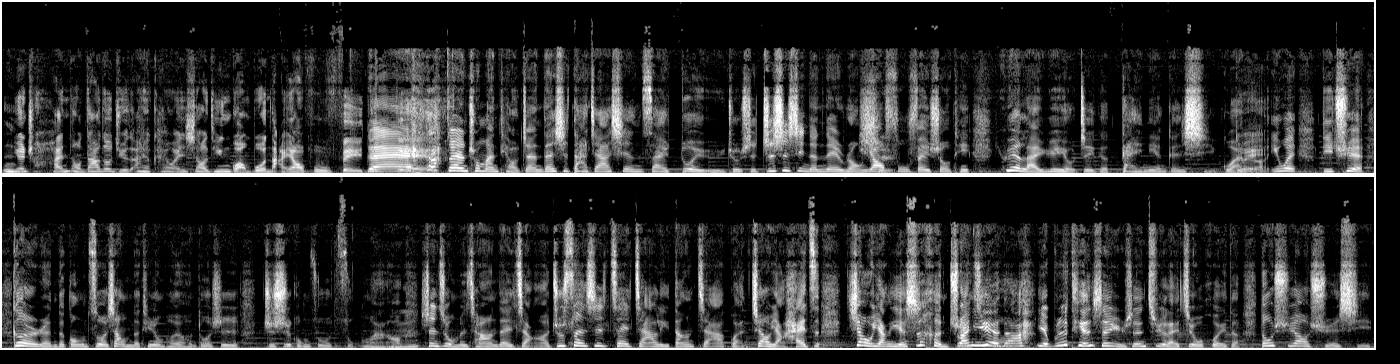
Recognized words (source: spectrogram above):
因为传统大家都觉得，哎呀，开玩笑，听广播哪要付费，对不对？虽然充满挑战，但是大家现在对于就是知识性的内容要付费收听，越来越有这个概念跟。习惯了，因为的确个人的工作，像我们的听众朋友很多是知识工作组嘛，哈，甚至我们常常在讲啊，就算是在家里当家管教养孩子，教养也是很专业的，也不是天生与生俱来就会的，都需要学习。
